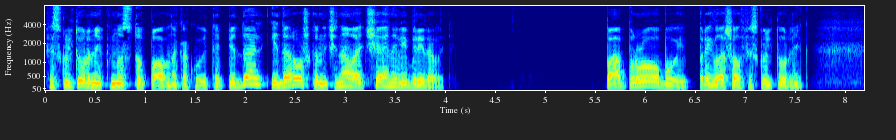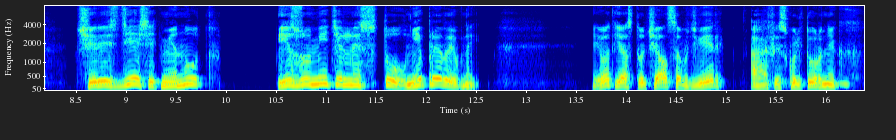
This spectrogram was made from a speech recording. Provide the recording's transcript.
Физкультурник наступал на какую-то педаль, и дорожка начинала отчаянно вибрировать. «Попробуй», — приглашал физкультурник. Через десять минут изумительный стул, непрерывный. И вот я стучался в дверь, а физкультурник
